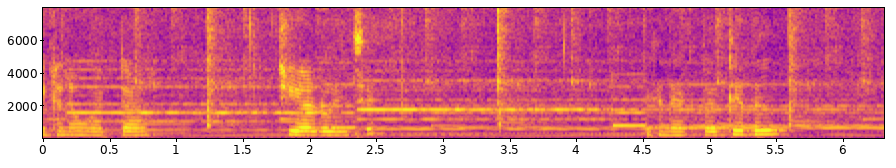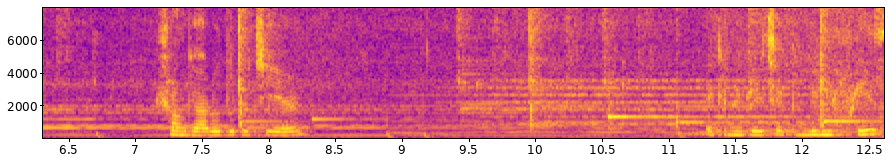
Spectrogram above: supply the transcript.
এখানেও একটা চেয়ার রয়েছে। এখানে একটা টেবিল সঙ্গে আরও দুটো চেয়ার এখানে রয়েছে একটা মিনি ফ্রিজ।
